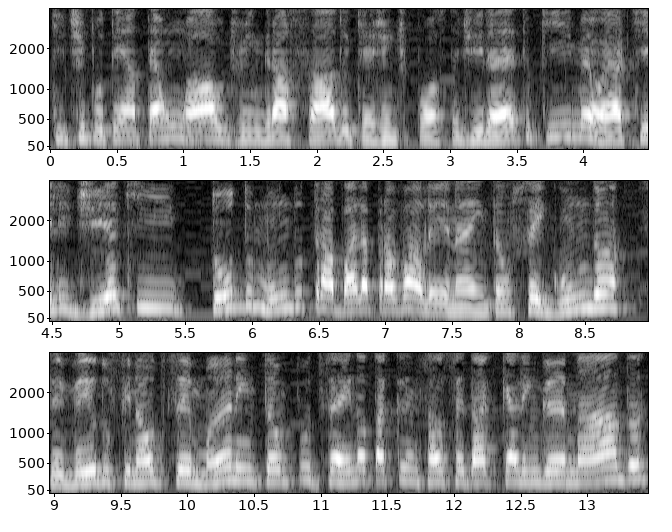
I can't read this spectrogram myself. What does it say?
que tipo tem até um áudio engraçado que a gente posta direto que, meu, é aquele dia que todo mundo trabalha para valer, né? Então, segunda, você veio do final de semana, então, putz, você ainda tá cansado, você dá aquela enganada,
